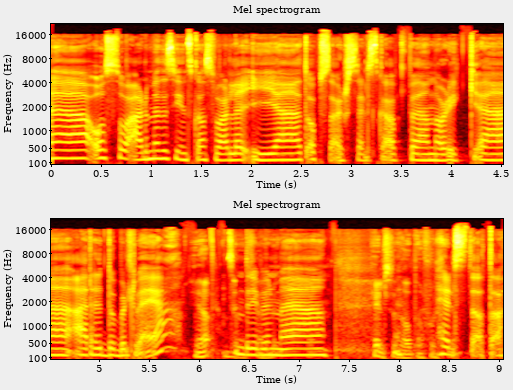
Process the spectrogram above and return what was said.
Uh, og så er du medisinsk ansvarlig i et oppstartsselskap, eh, Nordic eh, RWE, ja, som driver med helsedataforskning. Helsedata,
